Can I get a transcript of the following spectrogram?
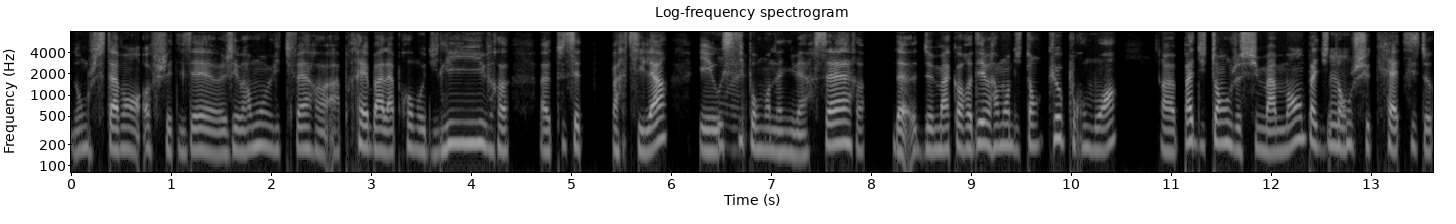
Donc, juste avant off, je disais, euh, j'ai vraiment envie de faire euh, après bah, la promo du livre, toute cette partie-là et aussi pour mon anniversaire, de, m'accorder vraiment du temps que pour moi. Euh, pas du temps où je suis maman, pas du temps mmh. où je suis créatrice de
